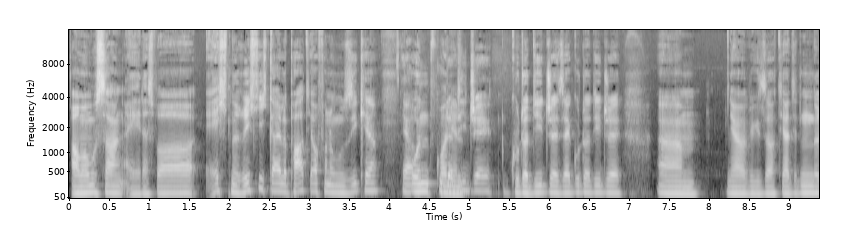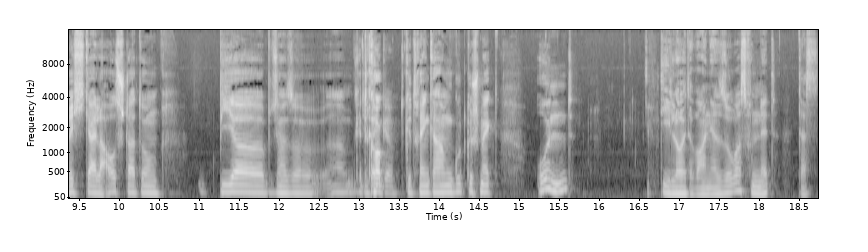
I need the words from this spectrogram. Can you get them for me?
aber man muss sagen, ey, das war echt eine richtig geile Party, auch von der Musik her. Ja, und guter den- DJ. Guter DJ, sehr guter DJ. Ähm, ja, wie gesagt, die hatte eine richtig geile Ausstattung. Bier, beziehungsweise ähm, Getränke. Getränke haben gut geschmeckt. Und die Leute waren ja sowas von nett, dass,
